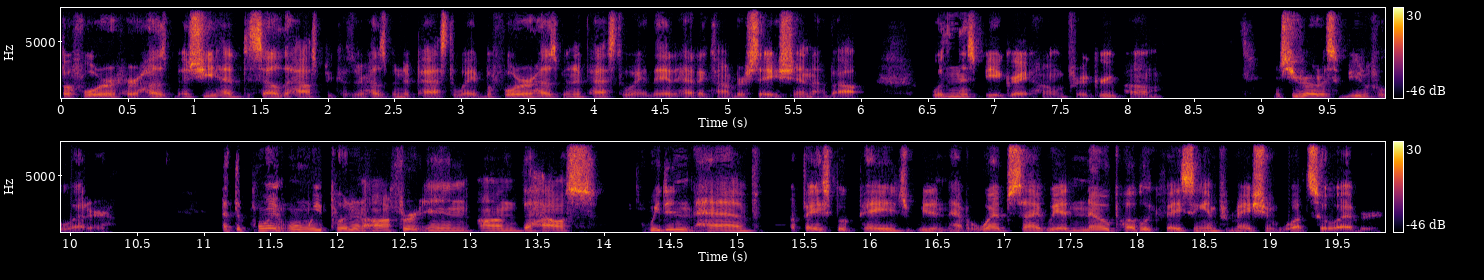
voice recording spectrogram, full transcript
Before her husband she had to sell the house because her husband had passed away. Before her husband had passed away they had had a conversation about wouldn't this be a great home for a group home? And she wrote us a beautiful letter. At the point when we put an offer in on the house we didn't have a facebook page we didn't have a website we had no public facing information whatsoever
